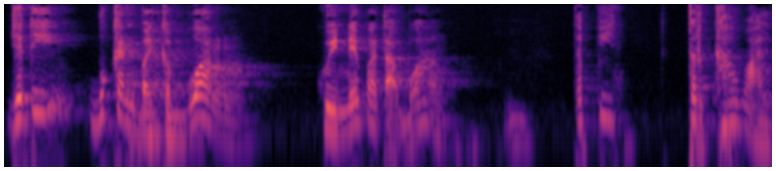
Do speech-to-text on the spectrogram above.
Jadi bukan baik kebuang Queen dia tak buang. Hmm. Tapi terkawal.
